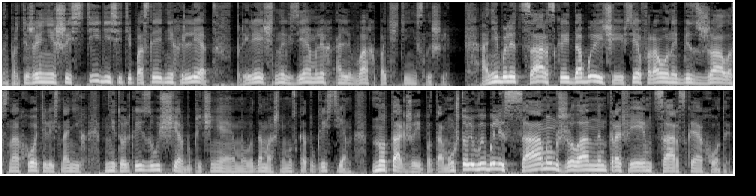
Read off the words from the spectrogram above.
На протяжении шестидесяти последних лет в приречных землях о львах почти не слышали. Они были царской добычей, и все фараоны безжалостно охотились на них, не только из-за ущерба, причиняемого домашнему скоту крестьян, но также и потому, что львы были самым желанным трофеем царской охоты.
